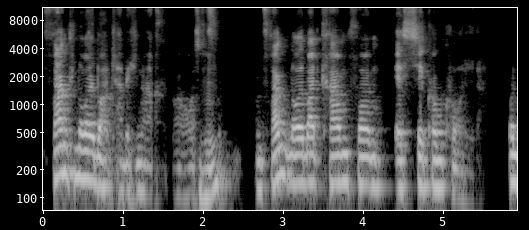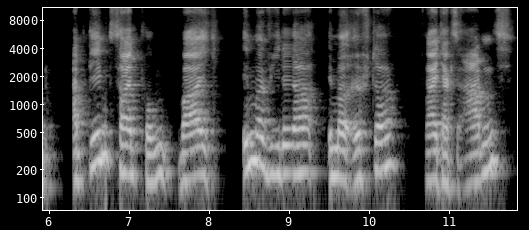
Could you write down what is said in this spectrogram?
Frank Neubert, habe ich nach herausgefunden. Mhm. Und Frank Neubert kam vom SC Concordia. Und ab dem Zeitpunkt war ich immer wieder, immer öfter, freitags abends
